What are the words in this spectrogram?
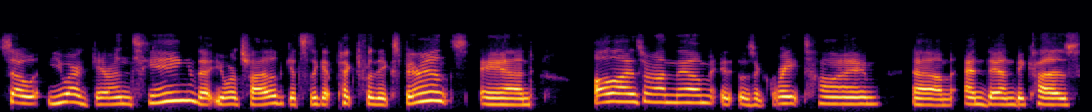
So you are guaranteeing that your child gets to get picked for the experience and all eyes are on them. It was a great time. Um, and then because,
